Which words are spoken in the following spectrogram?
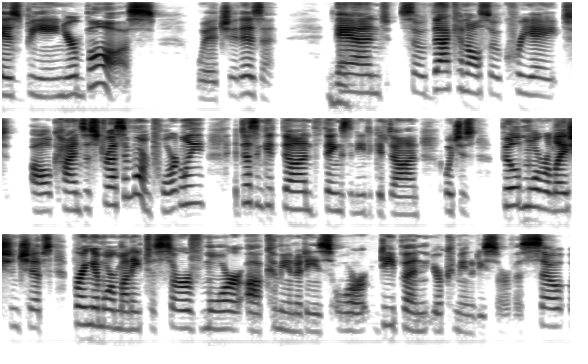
is being your boss, which it isn't. And so that can also create all kinds of stress. And more importantly, it doesn't get done the things that need to get done, which is build more relationships, bring in more money to serve more uh, communities or deepen your community service. So,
